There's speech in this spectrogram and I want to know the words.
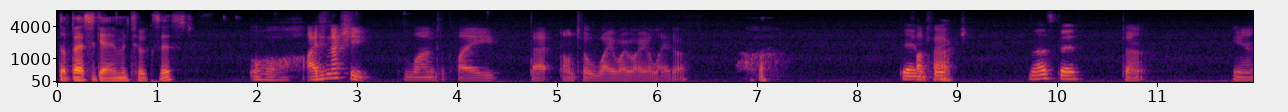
the best game to exist? oh, I didn't actually learn to play that until way way way later. Damn. Fun fair. fact. No, that's fair. but yeah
